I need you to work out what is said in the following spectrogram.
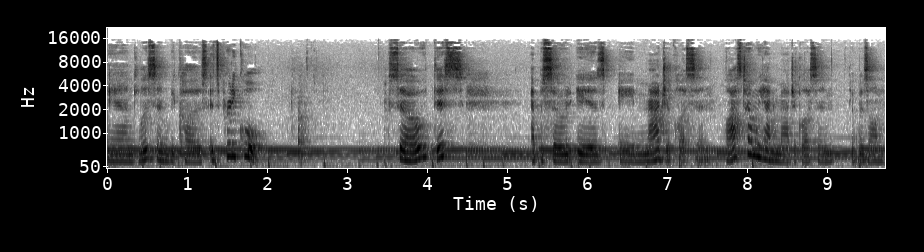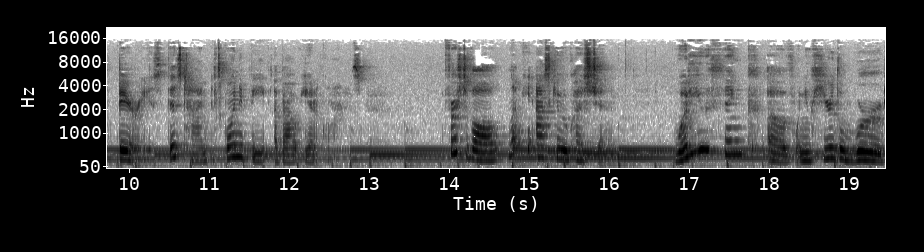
and listen because it's pretty cool. So, this episode is a magic lesson. Last time we had a magic lesson, it was on fairies. This time, it's going to be about unicorns. First of all, let me ask you a question. What do you think of when you hear the word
